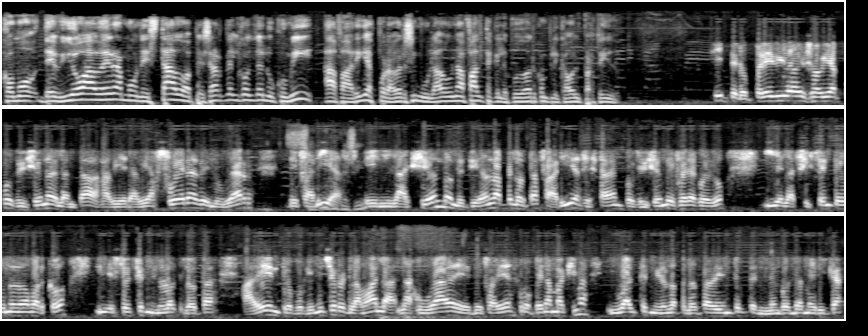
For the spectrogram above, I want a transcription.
como debió haber amonestado, a pesar del gol de Lucumí, a Farías por haber simulado una falta que le pudo haber complicado el partido. Sí, pero previo a eso había posición adelantada, Javier. Había fuera de lugar de Farías. En la acción donde tiraron la pelota, Farías estaba en posición de fuera de juego y el asistente uno no marcó y después terminó la pelota adentro, porque muchos reclamaban la, la jugada de, de Farías como pena máxima. Igual terminó la pelota adentro, terminó en gol de América,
